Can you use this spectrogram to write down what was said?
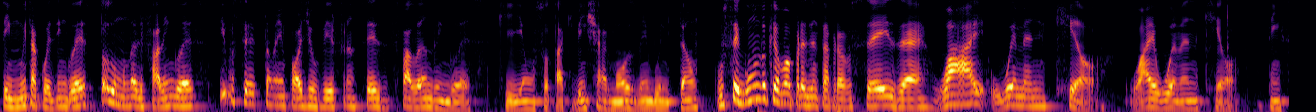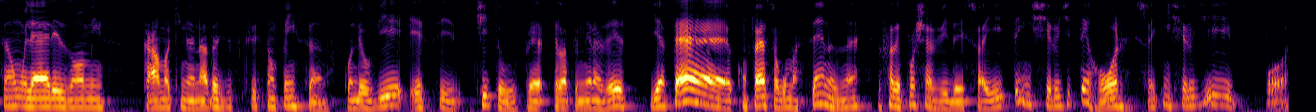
tem muita coisa em inglês, todo mundo ali fala inglês. E você também pode ouvir franceses falando inglês, que é um sotaque bem charmoso, bem bonitão. O segundo que eu vou apresentar para vocês é Why Women Kill. Why Women Kill. Atenção, mulheres, homens, calma que não é nada disso que vocês estão pensando. Quando eu vi esse título pela primeira vez, e até, confesso, algumas cenas, né? Eu falei, poxa vida, isso aí tem cheiro de terror, isso aí tem cheiro de, pô,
